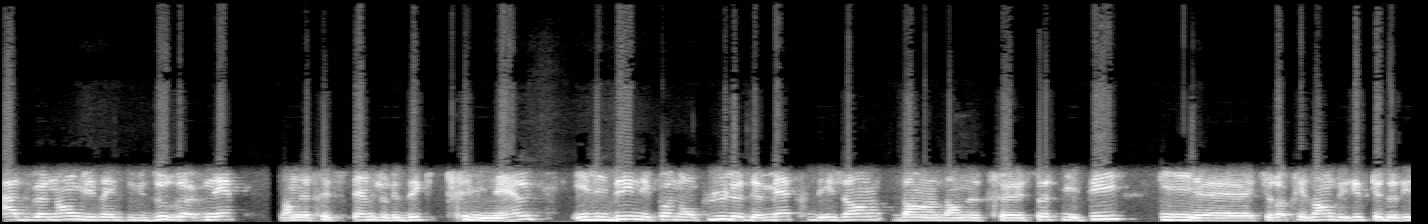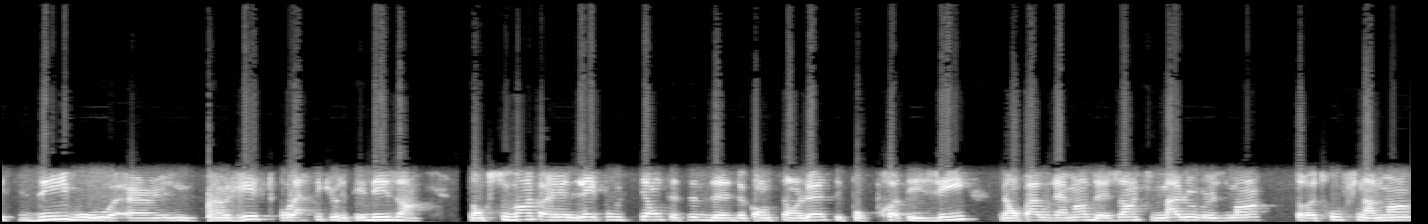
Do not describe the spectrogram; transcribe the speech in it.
advenant où les individus revenaient dans notre système juridique criminel. Et l'idée n'est pas non plus là, de mettre des gens dans, notre société qui, euh, qui représentent des risques de récidive ou un, risque pour la sécurité des gens. Donc souvent, quand il y a l'imposition de ce type de, conditions-là, c'est pour protéger, mais on parle vraiment de gens qui malheureusement se retrouvent finalement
